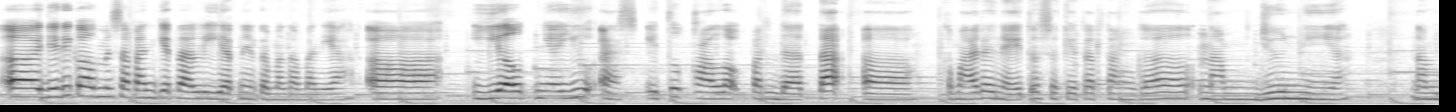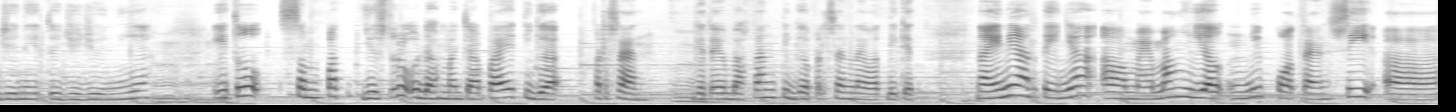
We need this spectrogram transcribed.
Eh, jadi kalau misalkan kita lihat nih teman-teman ya, eh, yieldnya US itu kalau per data eh, kemarin ya itu sekitar tanggal 6 Juni ya, 6 Juni 7 Juni ya, Mhm. itu sempat justru udah mencapai 3 persen Hmm. gitu ya, bahkan 3 persen lewat dikit. Nah ini artinya eh, memang yield ini potensi eh,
